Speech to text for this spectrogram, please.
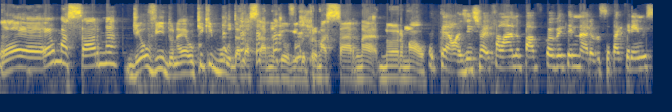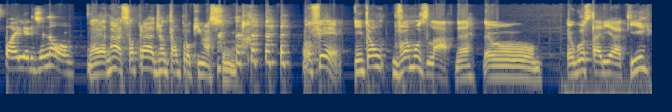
É, é uma sarna de ouvido, né? O que, que muda da sarna de ouvido para uma sarna normal? Então, a gente vai falar no papo com a veterinária. Você tá querendo spoiler de novo? É, não, é só para adiantar um pouquinho o assunto. Ô Fê, então vamos lá, né? Eu eu gostaria aqui,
